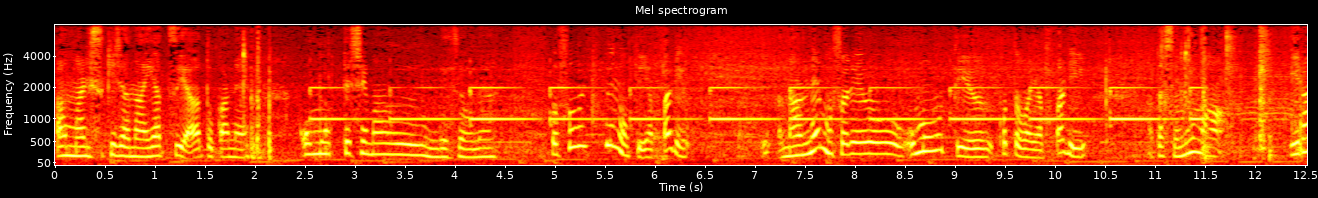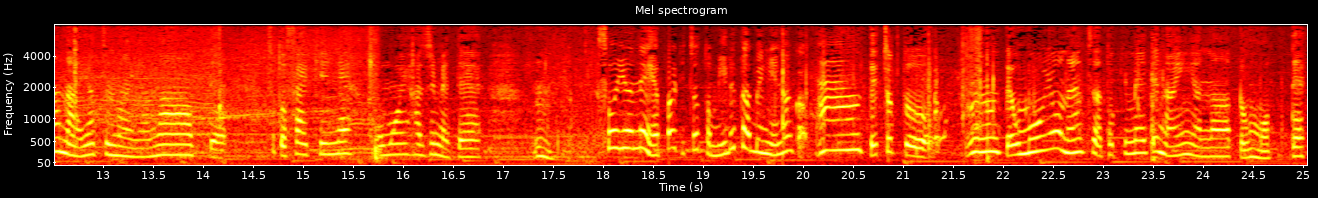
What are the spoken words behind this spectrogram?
あんまり好きじゃないやつやとかね思ってしまうんですよね。そういうのってやっぱり何年もそれを思うっていうことはやっぱり私にはいらないやつなんやなってちょっと最近ね思い始めてうん。そういうねやっぱりちょっと見るたびになんかうーんってちょっとうーんって思うようなやつはときめいてないんやなと思って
